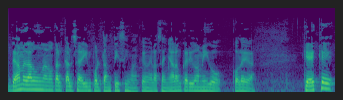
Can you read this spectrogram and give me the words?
déjame dar una nota al calce ahí importantísima que me la señala un querido amigo, colega, que es que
